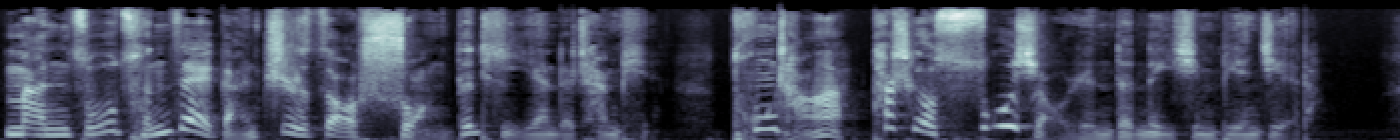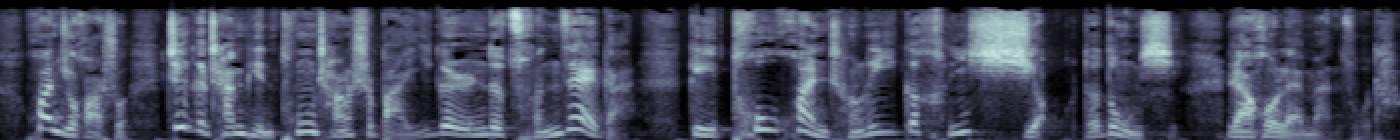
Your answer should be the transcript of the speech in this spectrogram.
满足存在感、制造爽的体验的产品，通常啊，它是要缩小人的内心边界的。换句话说，这个产品通常是把一个人的存在感给偷换成了一个很小的东西，然后来满足他。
